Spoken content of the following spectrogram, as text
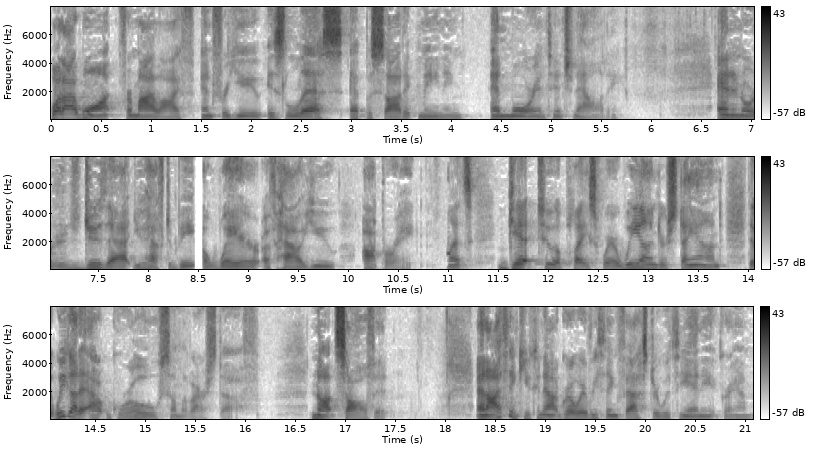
What I want for my life and for you is less episodic meaning and more intentionality. And in order to do that, you have to be aware of how you operate. Let's get to a place where we understand that we got to outgrow some of our stuff, not solve it. And I think you can outgrow everything faster with the Enneagram.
